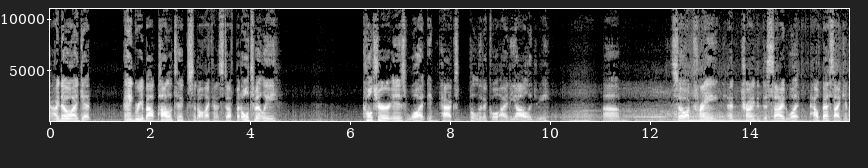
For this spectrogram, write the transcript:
I know I get angry about politics and all that kind of stuff, but ultimately, culture is what impacts political ideology. Um, so I'm praying and trying to decide what how best I can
